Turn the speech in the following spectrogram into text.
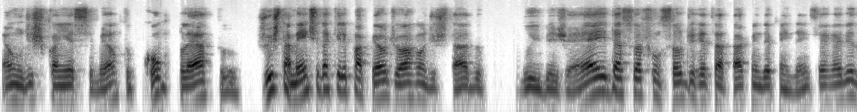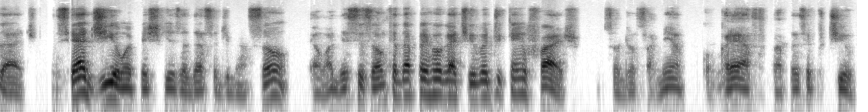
é um desconhecimento completo, justamente daquele papel de órgão de Estado do IBGE e da sua função de retratar com independência a realidade. Se adia uma pesquisa dessa dimensão, é uma decisão que é da prerrogativa de quem o faz, Comissão de Orçamento, Congresso, próprio Executivo.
